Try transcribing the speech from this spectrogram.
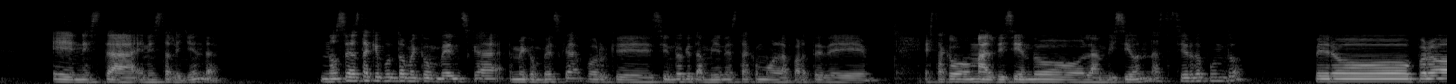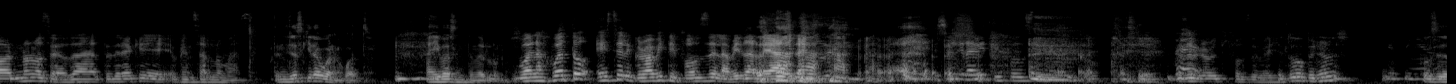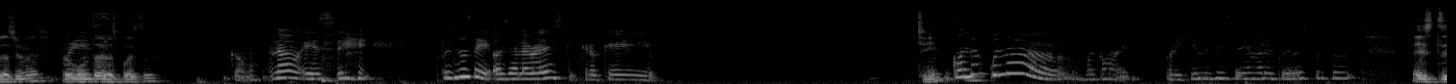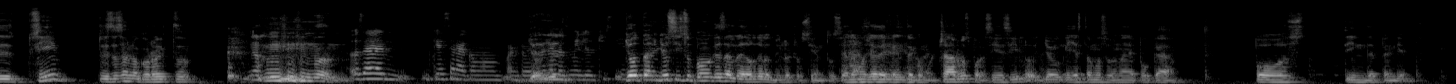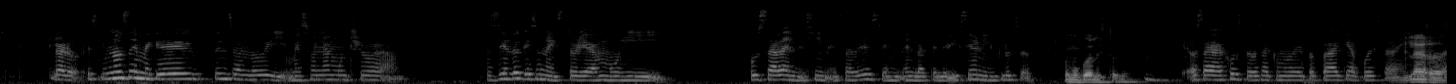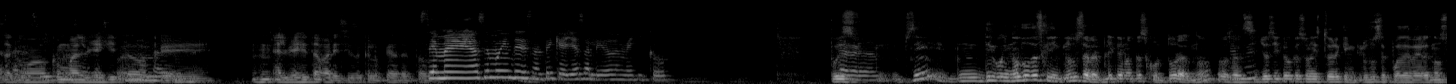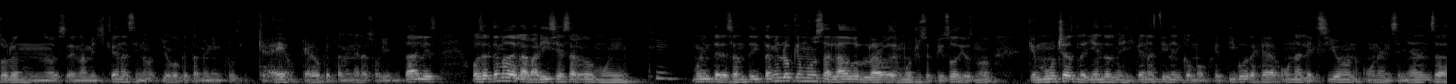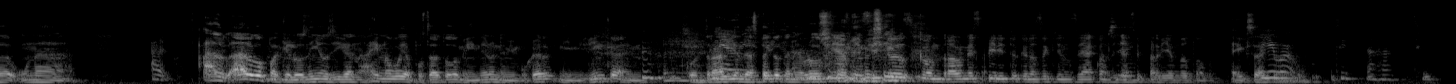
en esta, en esta leyenda. No sé hasta qué punto me convenzca, me convenzca, porque siento que también está como la parte de, está como maldiciendo la ambición hasta cierto punto, pero, pero no lo sé, o sea, tendría que pensarlo más. Tendrías que ir a Guanajuato. Ahí vas a entenderlo más. Guanajuato es el Gravity Falls de la vida real. Es el Gravity Falls de México. es el Gravity Falls de ¿Y México. tú opiniones? Mi opinión. ¿Consideraciones? ¿Preguntas? ¿Respuestas? ¿Cómo? No, este. Pues no sé, o sea, la verdad es que creo que. Sí. ¿Cuándo, ¿cuándo fue como el origen de esa historia? ¿Me recuerdas, por favor? Este, sí, estás en lo correcto. No. No, O sea, ¿qué será? Como alrededor Yo- de yo- los 1800. Yo, yo sí supongo que es alrededor de los 1800. Si Ah, hablamos sí, ya de sí, gente sí. como charros, por así decirlo, yo creo que ya estamos en una época post-independiente. Claro, es que no sé, me quedé pensando y me suena mucho a... O sea, siento que es una historia muy usada en el cine, ¿sabes? En, en la televisión incluso. ¿Cómo cuál historia? O sea, justo, o sea, como del papá que apuesta incluso Claro, o sea, como, hijos como el viejito que... El viejito avaricioso que lo pierde todo. Se me hace muy interesante que haya salido de México. Pues sí, digo, y no dudes que incluso se replica en otras culturas, ¿no? O sea, sí, yo sí creo que es una historia que incluso se puede ver no solo en, en la mexicana, sino yo creo que también incluso, creo, creo que también en las orientales. O sea, el tema de la avaricia es algo muy, Sí. muy interesante y también lo que hemos hablado a lo largo de muchos episodios, ¿no? Que muchas leyendas mexicanas tienen como objetivo dejar una lección, una enseñanza, una... Algo. Algo, para que los niños digan, ay, no voy a apostar todo mi dinero, ni a mi mujer, ni mi finca, en, contra alguien de aspecto tenebroso, Ni a mis mis hijos contra un espíritu que no sé quién sea cuando ya estoy perdiendo todo. Exacto. Oye, bueno, sí, ajá, sí.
